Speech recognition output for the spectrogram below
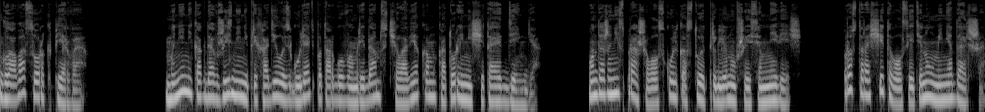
Глава 41. Мне никогда в жизни не приходилось гулять по торговым рядам с человеком, который не считает деньги. Он даже не спрашивал, сколько стоит приглянувшаяся мне вещь. Просто рассчитывался и тянул меня дальше,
